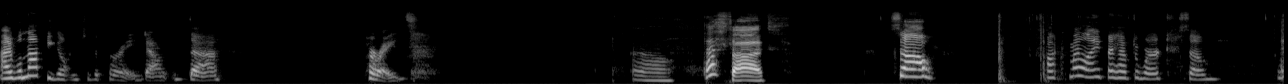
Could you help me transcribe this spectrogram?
I will not be going to the parade down the parades. Oh, that sucks. So, fuck my life. I have to work. So,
